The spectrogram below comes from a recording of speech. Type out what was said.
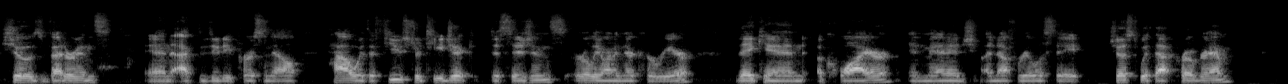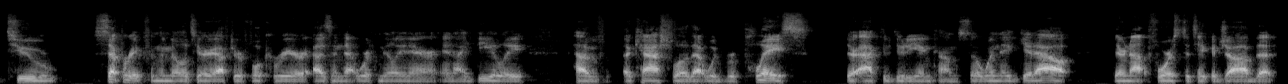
shows veterans and active duty personnel how with a few strategic decisions early on in their career, they can acquire and manage enough real estate just with that program to separate from the military after a full career as a net worth millionaire and ideally have a cash flow that would replace their active duty income. So when they get out, they're not forced to take a job that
